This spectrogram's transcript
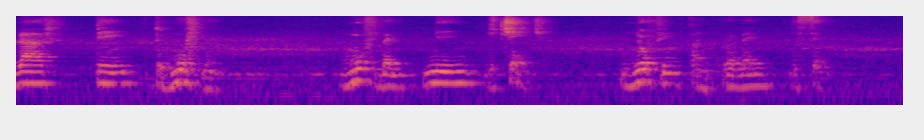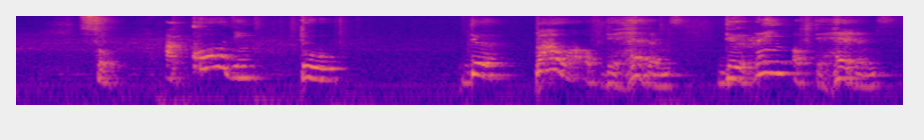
Life being the movement. Movement means the change. Nothing can remain the same. So, according to the power of the heavens, the reign of the heavens,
